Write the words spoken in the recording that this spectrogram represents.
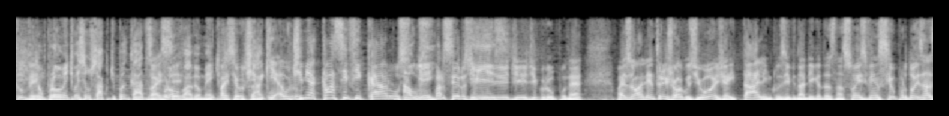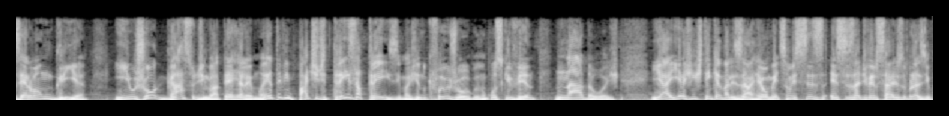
Tu vê. Então provavelmente vai ser o saco de pancadas. Vai ser. provavelmente Vai ser o time saco que o time a classificar os, Alguém. os parceiros de, de, de grupo, né? Mas olha, entre os jogos de hoje, a Itália, inclusive na Liga das Nações, venceu por 2 a 0 a Hungria. E o jogaço de Inglaterra e Alemanha teve empate de 3 a 3 Imagino que foi o jogo. Eu não consegui ver nada hoje. E aí a gente tem que analisar realmente são esses, esses adversários do Brasil.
